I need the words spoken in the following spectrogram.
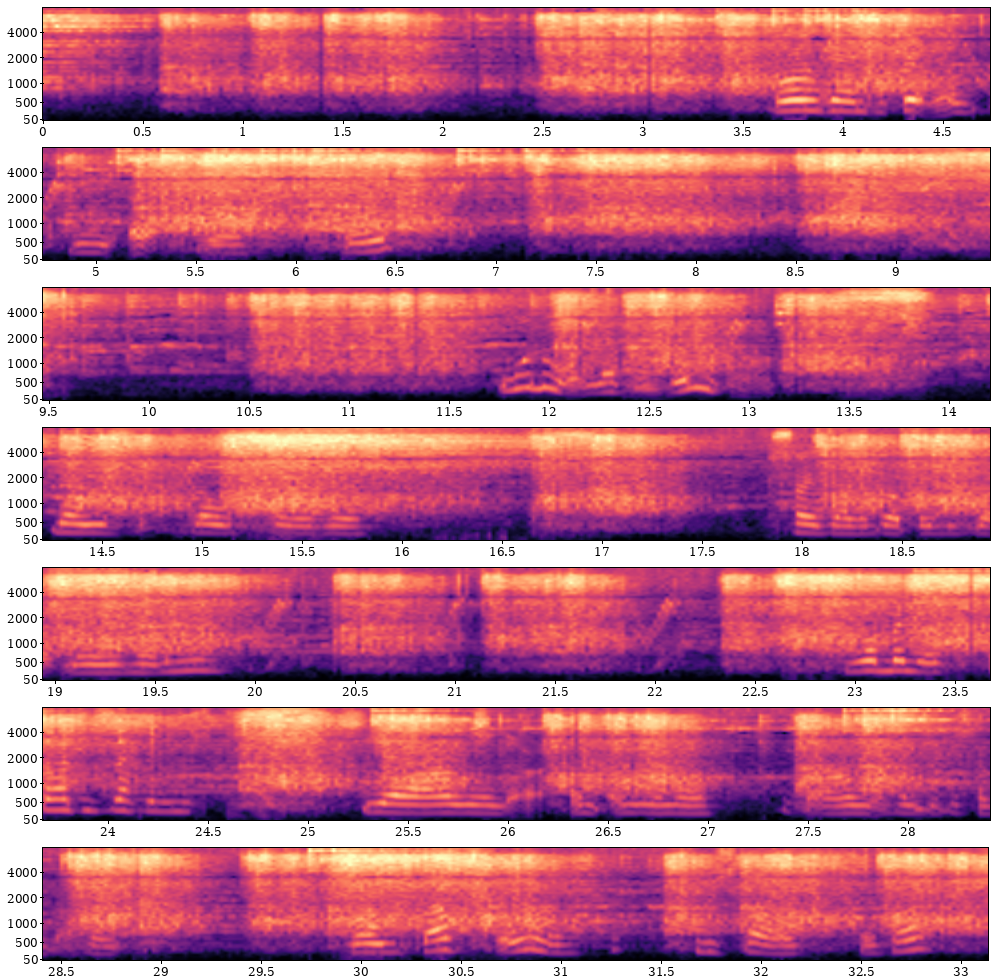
We're going to bit of the extra storage. I wonder what level those are. Those gold storage. Sorry guys, I've got baby block noise right now. One minute, 30 seconds. Yeah, I'm gonna, I'm, I'm gonna Going 100% I think. Gold dub. Oh, two stars so far.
